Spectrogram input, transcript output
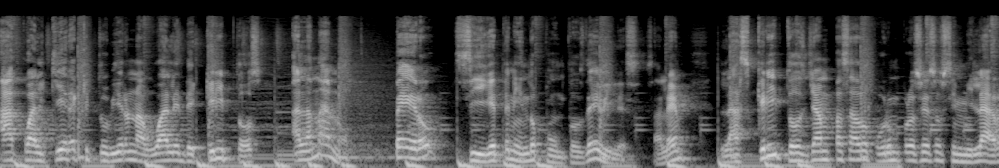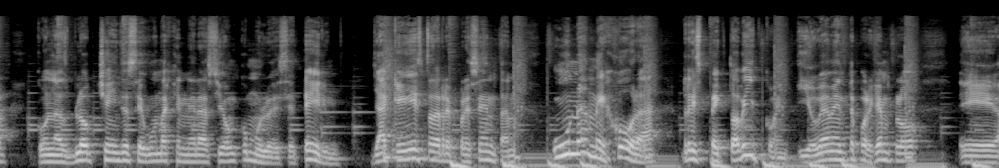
a cualquiera que tuviera una wallet de criptos a la mano, pero sigue teniendo puntos débiles, ¿sale? Las criptos ya han pasado por un proceso similar con las blockchains de segunda generación como lo es Ethereum ya que estas representan una mejora respecto a Bitcoin. Y obviamente, por ejemplo, eh,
